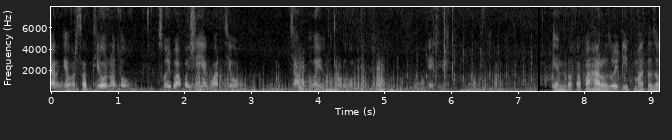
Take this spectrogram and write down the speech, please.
કારણ કે વરસાદ થયો નહોતો સોયબા પછી એકવાર થયો. ચાપડું આવ્યું તો થોડું અમથું એટલે એને તો કપા સારો જોઈ ડીપમાં તો જો.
